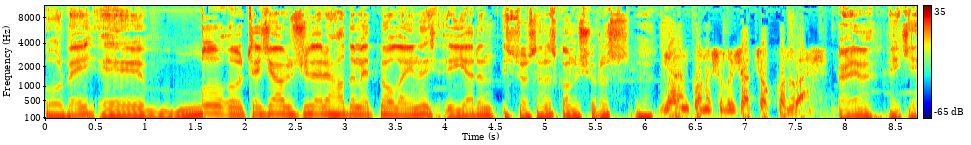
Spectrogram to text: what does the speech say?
Uğur Bey. Ee, bu tecavüzcülere hadım etme olayını yarın istiyorsanız konuşuruz. Yarın konuşulacak çok konu var. Öyle mi? Peki.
